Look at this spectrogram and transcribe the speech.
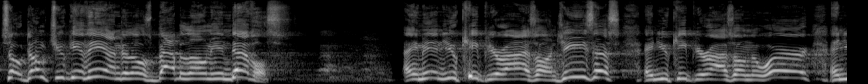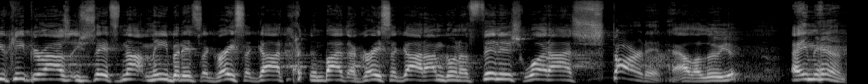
So don't you give in to those Babylonian devils. Amen. You keep your eyes on Jesus and you keep your eyes on the Word and you keep your eyes, you say, It's not me, but it's the grace of God. And by the grace of God, I'm going to finish what I started. Hallelujah. Amen.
